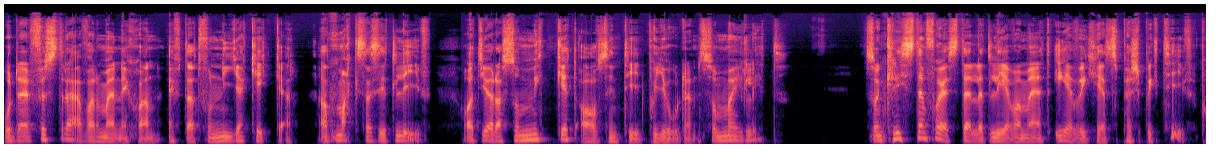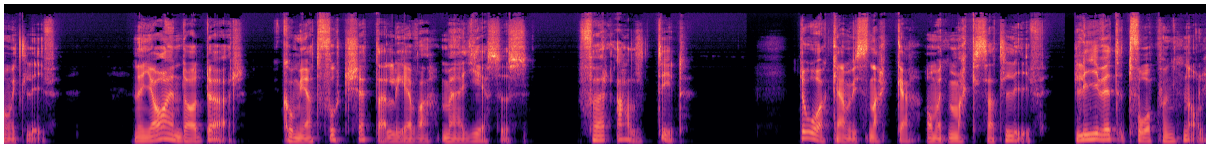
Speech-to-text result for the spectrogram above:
och därför strävar människan efter att få nya kickar, att maxa sitt liv och att göra så mycket av sin tid på jorden som möjligt. Som kristen får jag istället leva med ett evighetsperspektiv på mitt liv. När jag en dag dör kommer jag att fortsätta leva med Jesus. För alltid. Då kan vi snacka om ett maxat liv. Livet 2.0.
